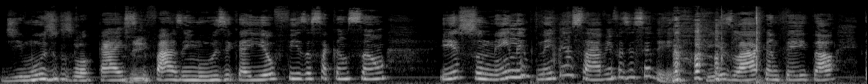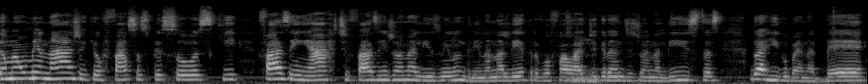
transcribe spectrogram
de músicos locais Sim. que fazem música e eu fiz essa canção. Isso nem, nem pensava em fazer CD. Fiz lá, cantei e tal. Então é uma homenagem que eu faço às pessoas que fazem arte, fazem jornalismo em Londrina. Na letra eu vou falar de grandes jornalistas, do Arrigo Barnabé,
